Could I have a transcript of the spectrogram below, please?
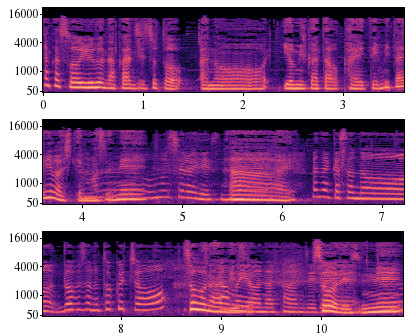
なんかそういうふうな感じでちょっと、あのー、読み方を変えてみたりはしてますね。面白いですね。はい。なんかその、動物の特徴をそうなんですような感じで。そうですね。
